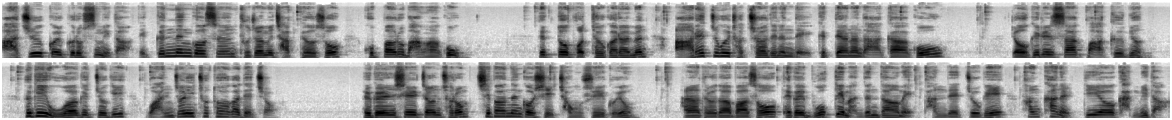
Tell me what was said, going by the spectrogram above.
아주 껄끄럽습니다. 네, 끊는 것은 두 점이 잡혀서 곧바로 망하고 흑도 버텨가려면 아래쪽을 젖혀야 되는데 그때 하나 나가고 여기를 싹 막으면 흑의 우하기 쪽이 완전히 초토화가 되죠. 흑은 실전처럼 치받는 것이 정수이고요. 하나 들여다봐서 백을 무겁게 만든 다음에 반대쪽에 한 칸을 띄어갑니다.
